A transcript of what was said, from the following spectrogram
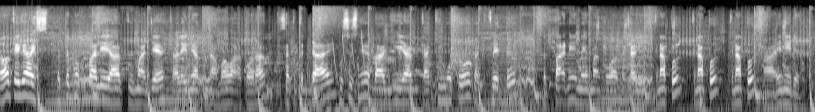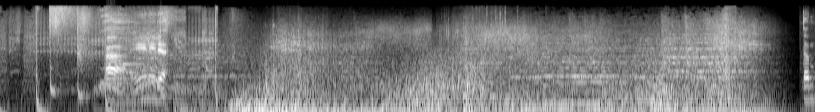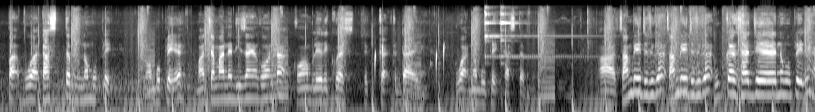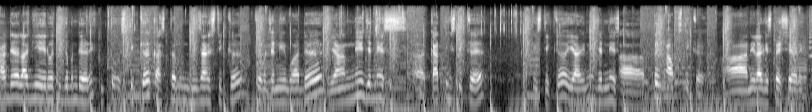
Okay guys, bertemu kembali aku Mak Jeh. Kali ni aku nak bawa korang satu kedai khususnya bagi yang kaki motor, kaki kereta. Tempat ni memang korang akan cari. Kenapa? Kenapa? Kenapa? Ha, ini dia. Ha, ini dia. Tempat buat custom nombor plate nombor plate eh macam mana design yang korang nak korang boleh request dekat kedai ni buat nombor plate custom Ha, sambil itu juga, sambil itu juga bukan saja nombor plate ni, ada lagi 2 3 benda ni untuk stiker, custom design stiker. Okay, macam ni pun ada. Yang ni jenis uh, cutting stiker ya. Cutting stiker, yang ini jenis uh, print out stiker. Ha, ni lagi special ni.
